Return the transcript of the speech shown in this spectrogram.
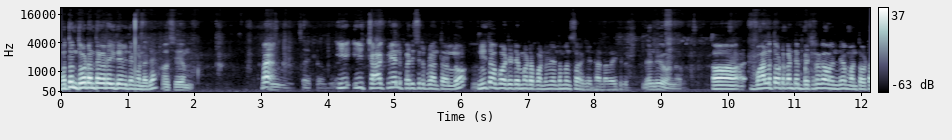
మొత్తం తోట అంతా కూడా ఇదే విధంగా ఉండదు? సేమ్. ఈ ఈ చాక్వేల్ పరిసర ప్రాంతాల్లో నీతో పాటు టమాటా పంటను ఎంతమంది సాగు చేస్తున్నారు రైతులు? దండిగా ఉన్నారు. వాళ్ళ తోట కంటే బెటర్గా ఉంది మన తోట?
